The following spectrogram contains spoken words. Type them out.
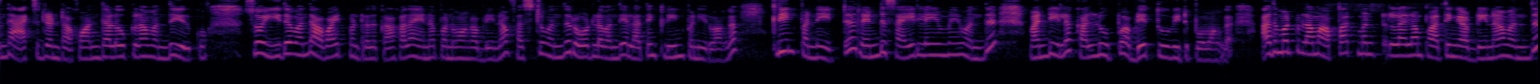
வந்து ஆக்சிடென்ட் ஆகும். அந்த அளவுக்குலாம் வந்து இருக்கும். ஸோ இதை வந்து அவாய்ட் பண்ணுறதுக்காக தான் என்ன பண்ணுவாங்க அப்படின்னா ஃபஸ்ட்டு வந்து ரோட்டில் வந்து எல்லாத்தையும் க்ளீன் பண்ணிடுவாங்க க்ளீன் பண்ணிட்டு ரெண்டு சைட்லேயுமே வந்து வண்டியில் கல் உப்பு அப்படியே தூவிட்டு போவாங்க. அது மட்டும் இல்லாமல் அப்பார்ட்மெண்ட்லலாம் பார்த்தீங்க அப்படின்னா வந்து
